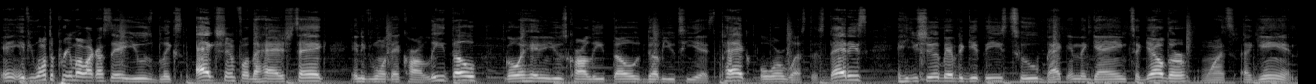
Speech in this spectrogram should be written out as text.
And if you want the Primo, like I said, use Blitz Action for the hashtag. And if you want that Carlito, go ahead and use Carlito WTS Pack or What's the Status. And you should be able to get these two back in the game together once again.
